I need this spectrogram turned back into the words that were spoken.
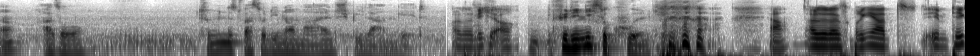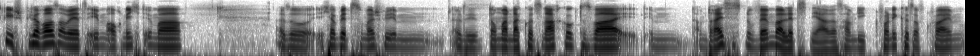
Ja, also zumindest was so die normalen Spiele angeht. Also nicht auch. Für die nicht so coolen Kinder. Ja, also das bringen ja eben täglich Spiele raus, aber jetzt eben auch nicht immer. Also ich habe jetzt zum Beispiel im, also nochmal nach, kurz nachgeguckt, das war im, am 30. November letzten Jahres haben die Chronicles of Crime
